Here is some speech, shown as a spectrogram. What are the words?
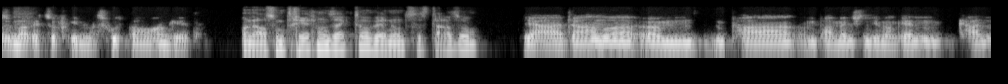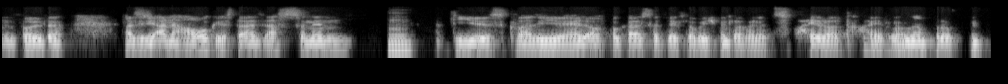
sind wir recht zufrieden, was Fußball auch angeht. Und aus dem Triathlon-Sektor, wer nutzt es da so? Ja, da haben wir ähm, ein paar ein paar Menschen, die man kennen kann, sollte. Also die Anne Haug ist da als erstes zu nennen. Hm. Die ist quasi hellauf begeistert. Wir glaube ich mittlerweile zwei oder drei von unseren Produkten.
